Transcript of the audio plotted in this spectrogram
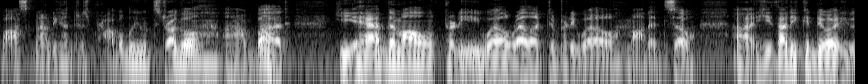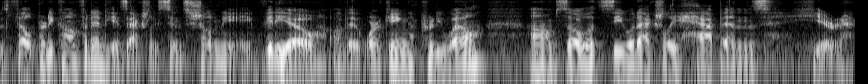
Bossk bounty hunters probably would struggle. Uh, but he had them all pretty well relicked and pretty well modded. So uh, he thought he could do it. He was felt pretty confident. He has actually since shown me a video of it working pretty well. Um, so let's see what actually happens here.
